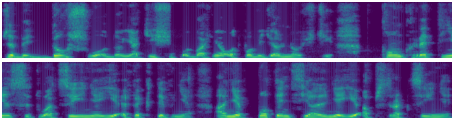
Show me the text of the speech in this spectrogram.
żeby doszło do jakiejś właśnie odpowiedzialności, konkretnie, sytuacyjnie i efektywnie, a nie potencjalnie i abstrakcyjnie.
